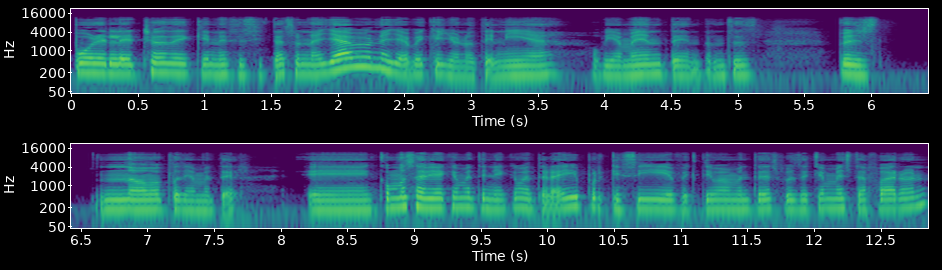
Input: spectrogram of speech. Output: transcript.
por el hecho de que necesitas una llave, una llave que yo no tenía, obviamente, entonces pues no me podía meter. Eh, ¿Cómo sabía que me tenía que meter ahí? Porque sí, efectivamente después de que me estafaron,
